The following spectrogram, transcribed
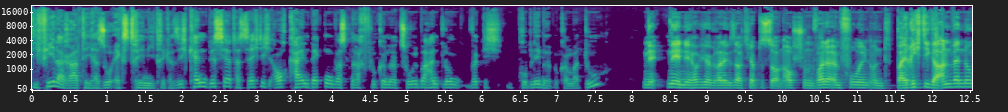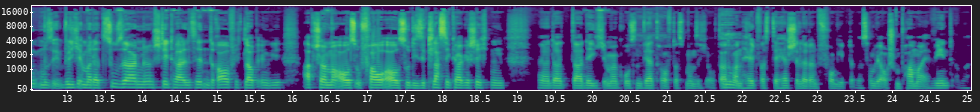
die Fehlerrate ja so extrem niedrig. Also ich kenne bisher tatsächlich auch kein Becken, was nach Fluconazolbehandlung wirklich Probleme bekommen hat. Du? Nee, nee, nee, habe ich ja gerade gesagt. Ich habe das dann auch schon weiterempfohlen und bei richtiger Anwendung muss, will ich immer dazu sagen, ne, steht halt hinten drauf. Ich glaube irgendwie Abschäume aus, UV aus, so diese Klassiker-Geschichten. Äh, da, da lege ich immer großen Wert drauf, dass man sich auch daran mhm. hält, was der Hersteller dann vorgibt. Aber das haben wir auch schon ein paar Mal erwähnt, aber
